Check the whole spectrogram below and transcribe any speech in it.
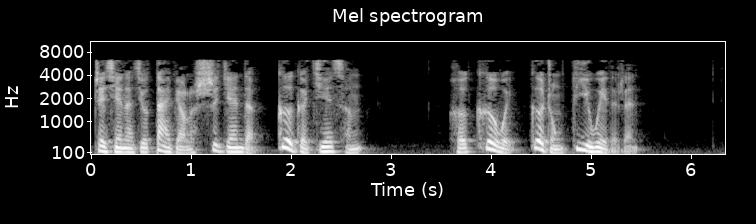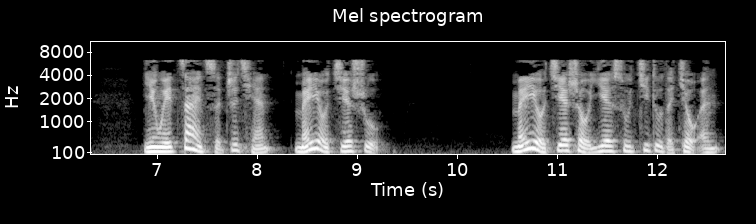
这些呢，就代表了世间的各个阶层和各位各种地位的人，因为在此之前没有接受。没有接受耶稣基督的救恩，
